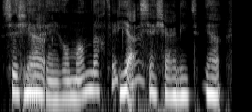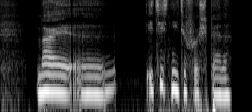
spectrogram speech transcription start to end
Zes jaar Ja. geen roman, dacht ik. Ja, zes jaar niet, ja. Maar eh, het is niet te voorspellen.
